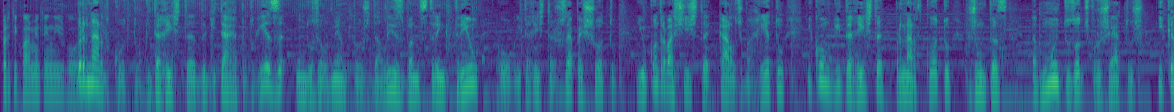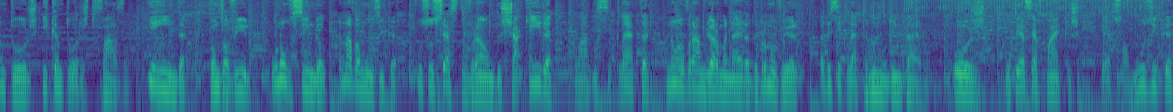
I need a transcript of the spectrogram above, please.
particularmente em Lisboa. Bernardo Couto, guitarrista de guitarra portuguesa, um dos elementos da Lisbon String Trio, com o guitarrista José Peixoto e o contrabaixista Carlos Barreto, e como guitarrista, Bernardo Couto junta-se a muitos outros projetos e cantores e cantoras de fado. E ainda vamos ouvir o novo single, a nova música, o sucesso de verão de Shakira, lá a bicicleta, não haverá melhor maneira de promover a bicicleta no mundo inteiro. Hoje, o TSF Bikes é só música,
